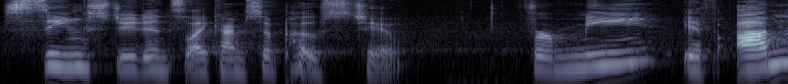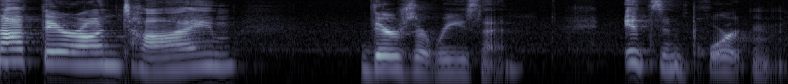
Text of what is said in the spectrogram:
seeing students like I'm supposed to? For me, if I'm not there on time, there's a reason. It's important.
